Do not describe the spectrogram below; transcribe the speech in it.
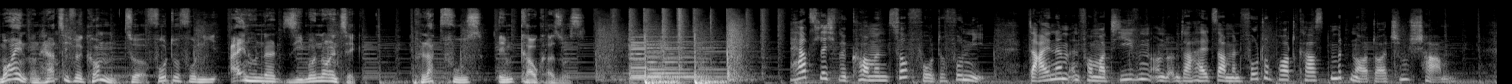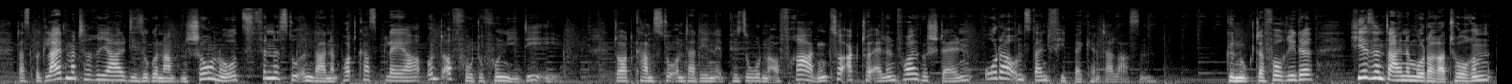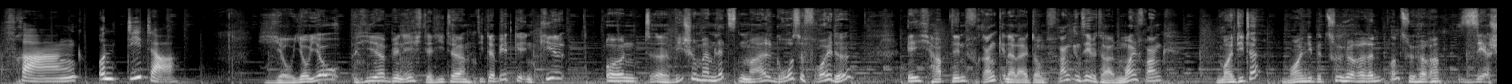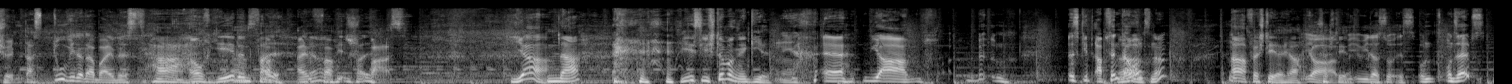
Moin und herzlich willkommen zur Fotophonie 197. Plattfuß im Kaukasus. Herzlich willkommen zur Fotophonie, deinem informativen und unterhaltsamen Fotopodcast mit norddeutschem Charme. Das Begleitmaterial, die sogenannten Shownotes, findest du in deinem Podcast-Player und auf fotophonie.de. Dort kannst du unter den Episoden auch Fragen zur aktuellen Folge stellen oder uns dein Feedback hinterlassen. Genug der Vorrede, hier sind deine Moderatoren Frank und Dieter. Jo, jo, jo, hier bin ich, der Dieter, Dieter Bethke in Kiel. Und äh, wie schon beim letzten Mal, große Freude, ich habe den Frank in der Leitung. Frank in Seevetal. Moin, Frank. Moin Dieter, moin liebe Zuhörerinnen und Zuhörer. Sehr schön, dass du wieder dabei bist. Ha, auf jeden Fall. Einfach ja, jeden Spaß. Fall. Ja. Na, wie ist die Stimmung in Kiel? Ja, äh, ja es gibt Ups und Downs, ne? Ah, verstehe, ja. Ja, verstehe. Wie, wie, das so ist. Und, und selbst?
